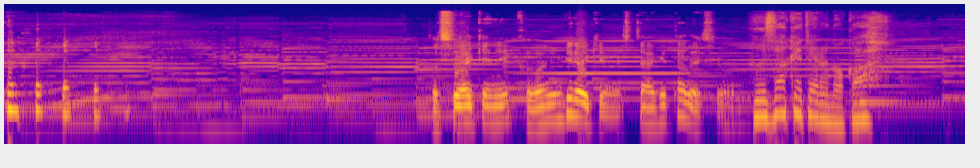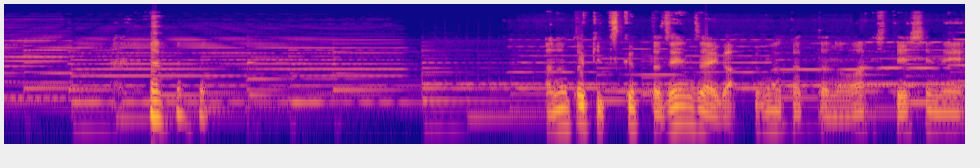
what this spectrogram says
年明けに鏡開きもしてあげたでしょう。ふざけてるのか？あの時作ったぜんざいがうまかったのは否定しね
